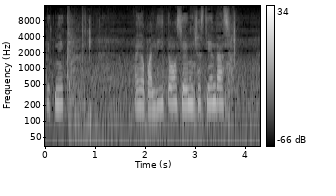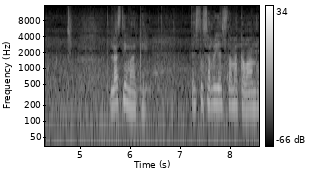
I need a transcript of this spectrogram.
picnic. Hay palitos y hay muchas tiendas. Lástima que estos se están acabando.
